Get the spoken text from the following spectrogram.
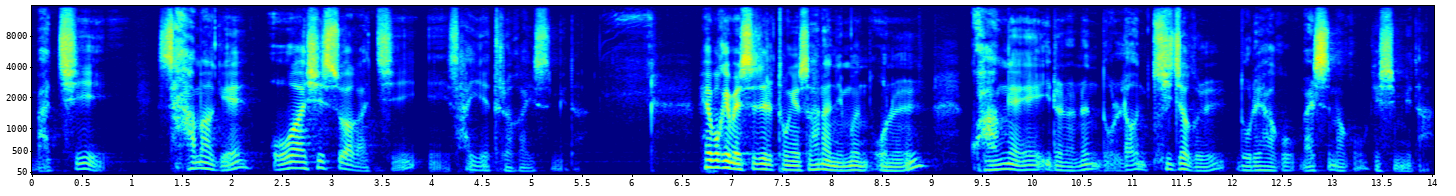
마치 사막의 오아시스와 같이 사이에 들어가 있습니다. 회복의 메시지를 통해서 하나님은 오늘 광야에 일어나는 놀라운 기적을 노래하고 말씀하고 계십니다.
